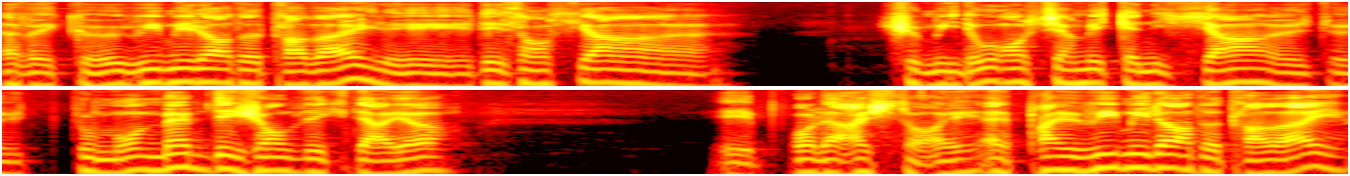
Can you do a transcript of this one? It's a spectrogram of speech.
avec 8000 euh, heures de travail et des anciens euh, cheminots, anciens mécaniciens, euh, tout le monde, même des gens de l'extérieur, et pour la restaurer. Après 8000 heures de travail,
